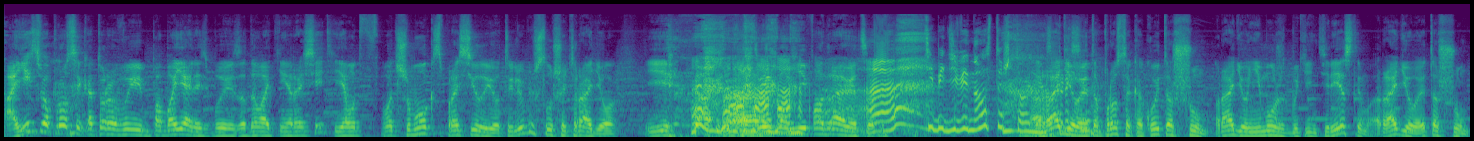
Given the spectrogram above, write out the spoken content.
А есть вопросы, которые вы побоялись бы задавать нейросети? Я вот в- под шумок спросил ее, ты любишь слушать радио? И ответ вам не понравится. А? Тебе 90, что ли? Радио это просто какой-то шум. Радио не может быть интересным. Радио это шум.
